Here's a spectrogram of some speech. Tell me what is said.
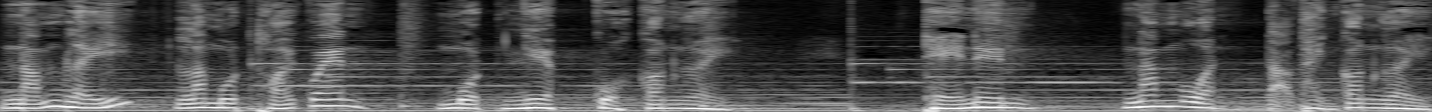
Nắm lấy là một thói quen, một nghiệp của con người. Thế nên năm uẩn tạo thành con người,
